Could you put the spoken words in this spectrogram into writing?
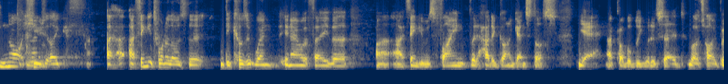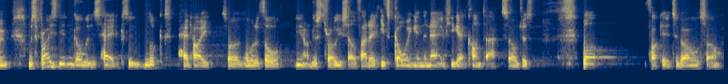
not huge. Like I, I think it's one of those that because it went in our favour, I I think it was fine. But had it gone against us, yeah, I probably would have said, "Well, it's high boot." I'm surprised he didn't go with his head because it looked head high. So I would have thought, you know, just throw yourself at it. It's going in the net if you get contact. So just, but fuck it, it's a goal. So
